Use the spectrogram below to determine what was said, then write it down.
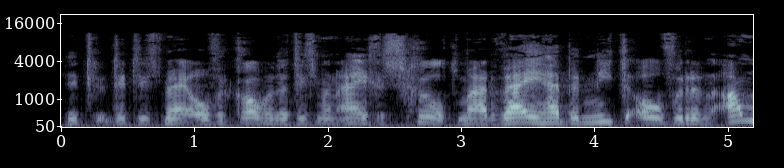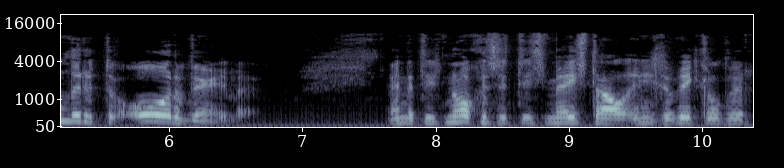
Dit, dit is mij overkomen, dat is mijn eigen schuld. Maar wij hebben niet over een ander te oordelen. En het is nog eens, het is meestal ingewikkelder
